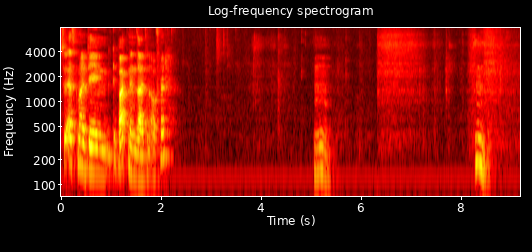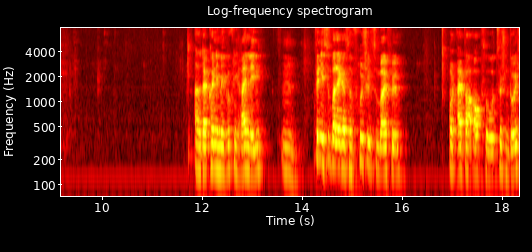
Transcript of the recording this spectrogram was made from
Zuerst mal den gebackenen Seitenaufschnitt. Hm. Hm. Also da könnt ihr mich wirklich reinlegen. Hm. Finde ich super lecker zum Frühstück zum Beispiel. Und einfach auch so zwischendurch.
